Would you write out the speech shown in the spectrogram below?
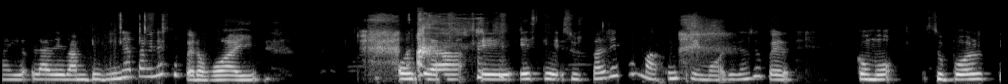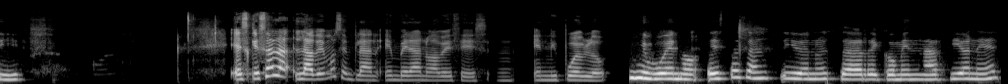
la de Vampirina también es súper guay. O sea, eh, es que sus padres son majísimos son súper como supportive. Es que esa la, la vemos en plan en verano a veces en mi pueblo. Y bueno, estas han sido nuestras recomendaciones.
